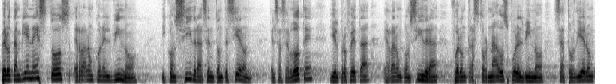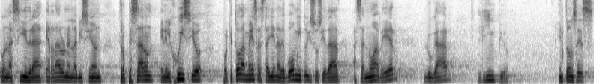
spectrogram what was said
pero también estos erraron con el vino y con sidra se entontecieron, el sacerdote y el profeta erraron con sidra, fueron trastornados por el vino, se aturdieron con la sidra, erraron en la visión, tropezaron en el juicio, porque toda mesa está llena de vómito y suciedad, hasta no haber lugar limpio. Entonces,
